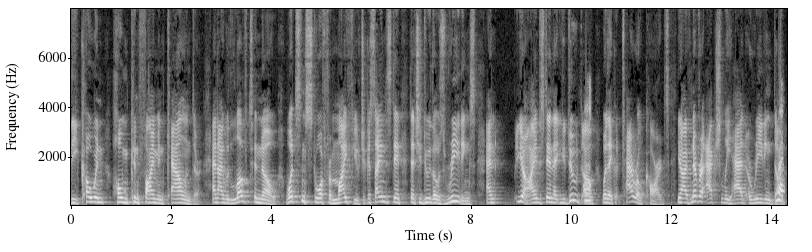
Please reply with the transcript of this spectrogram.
the Cohen home confinement calendar, and I would love to know what's in store for my future because I understand that you do those readings and you know, I understand that you do um, what they call tarot cards. You know, I've never actually had a reading done, right.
